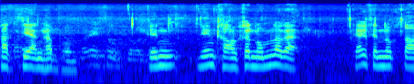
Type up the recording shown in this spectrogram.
ผักเตียงครับผม ไม่ได้สุกโดนกินกินข้าวขนมแล้วก็แท็กสนุกต่อ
